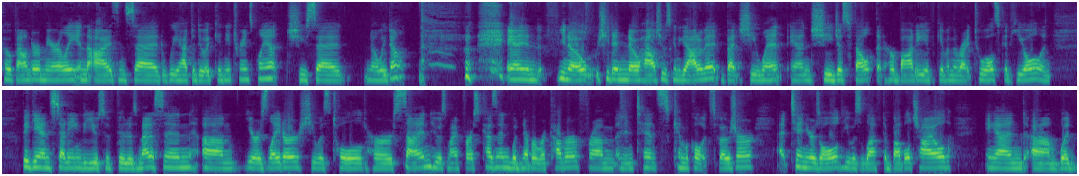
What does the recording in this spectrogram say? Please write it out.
co founder Marilee, in the eyes and said, We have to do a kidney transplant, she said, No, we don't. and, you know, she didn't know how she was going to get out of it, but she went and she just felt that her body, if given the right tools, could heal. And began studying the use of food as medicine. Um, years later, she was told her son, who was my first cousin, would never recover from an intense chemical exposure. At 10 years old, he was left a bubble child and um, would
